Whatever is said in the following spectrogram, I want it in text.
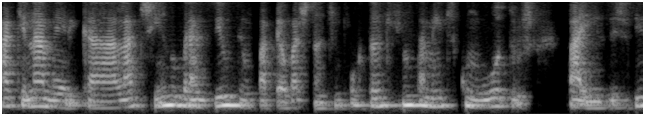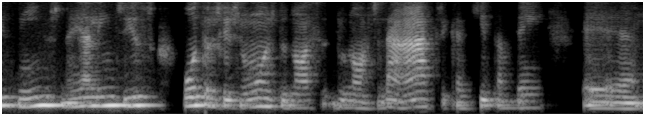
aqui na América Latina, o Brasil tem um papel bastante importante, juntamente com outros países vizinhos, né? E, além disso, outras regiões do, nosso, do norte da África, aqui também, é,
